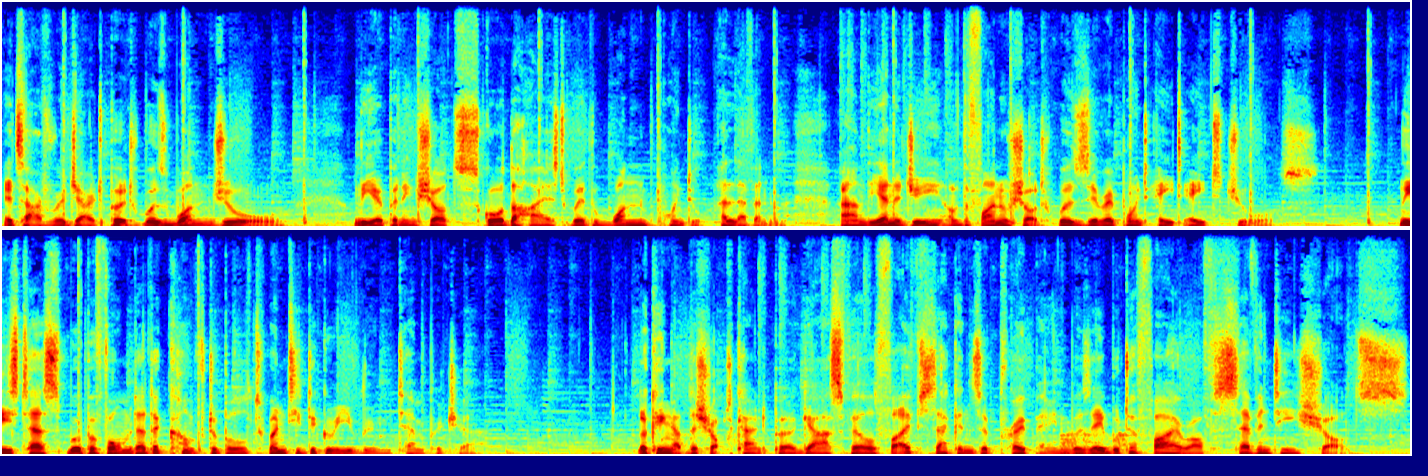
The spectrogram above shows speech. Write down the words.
Its average output was 1 joule. The opening shots scored the highest with 1.11, and the energy of the final shot was 0.88 joules. These tests were performed at a comfortable 20 degree room temperature. Looking at the shot count per gas fill, 5 seconds of propane was able to fire off 70 shots.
